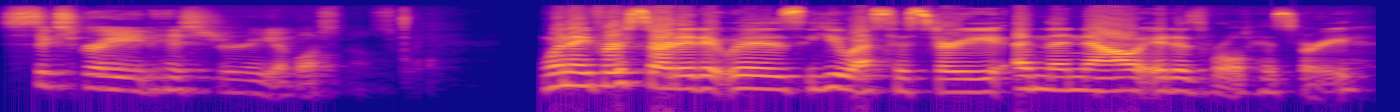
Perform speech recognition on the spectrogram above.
sixth grade history at Bluffs Middle School? When I first started, it was US history, and then now it is world history.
